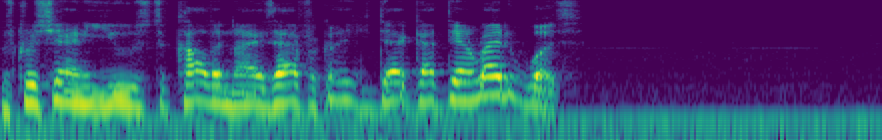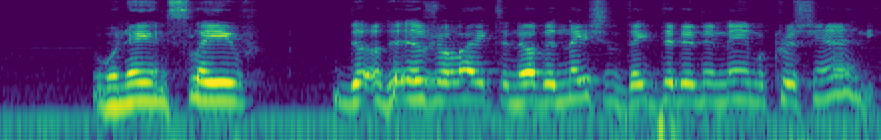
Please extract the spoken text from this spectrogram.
Was Christianity used to colonize Africa? That goddamn right it was. When they enslaved the, the Israelites and the other nations, they did it in the name of Christianity.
